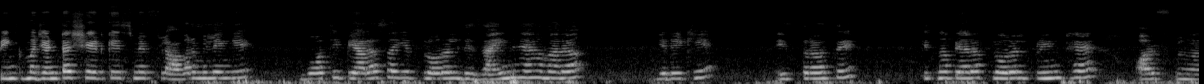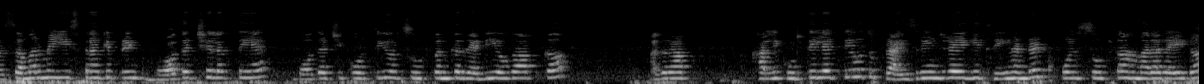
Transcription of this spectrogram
पिंक मजेंटा शेड के इसमें फ्लावर मिलेंगे। बहुत ही प्यारा सा ये फ्लोरल डिज़ाइन है हमारा। ये देखिए, इस तरह से कितना प्यारा फ्लोरल प्रिंट है और समर में ये इस तरह के प्रिंट बहुत अच्छे लगते हैं। बहुत अच्छी कुर्ती और सूट बनकर रेडी होगा आपका। अगर आप खाली कुर्ती लेते हो तो प्राइस रेंज रहेगी थ्री हंड्रेड फुल सूट का हमारा रहेगा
